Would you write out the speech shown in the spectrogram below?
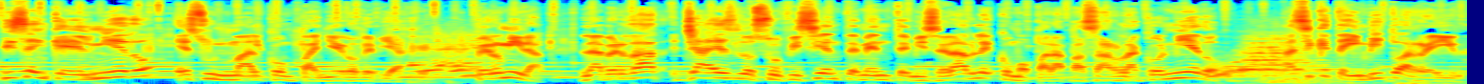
Dicen que el miedo es un mal compañero de viaje. Pero mira, la verdad ya es lo suficientemente miserable como para pasarla con miedo. Así que te invito a reír.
